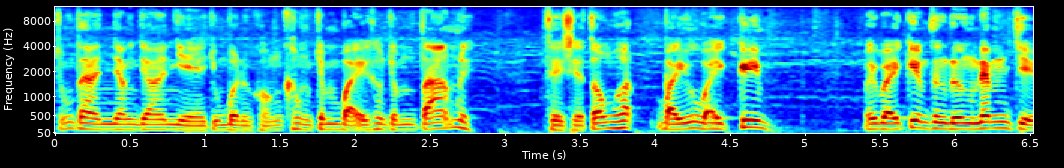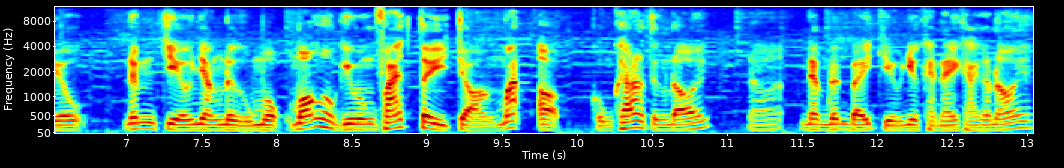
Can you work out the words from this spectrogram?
Chúng ta nhân cho nhẹ trung bình khoảng 0.7 0.8 đi Thì sẽ tốn hết 77 kim. 77 kim tương đương 5 triệu. 5 triệu nhận được một món hồn kim môn phái tùy chọn mắt up cũng khá là tương đối. Đó 5 đến 7 triệu như khả này khả có nói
